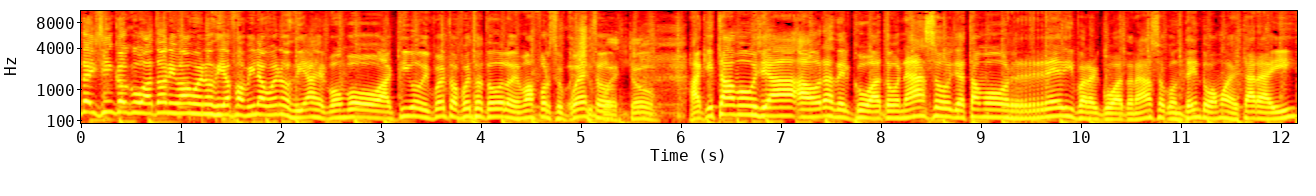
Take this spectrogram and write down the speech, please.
9.35 Cubatón y más. Buenos días, familia. Buenos días. El bombo activo, dispuesto, apuesto todo lo demás, por supuesto. Por supuesto. Aquí estamos ya a horas del cubatonazo. Ya estamos ready para el cubatonazo. Contento, vamos a estar ahí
